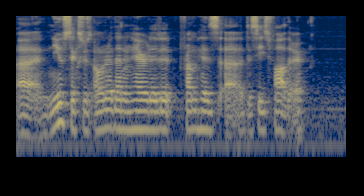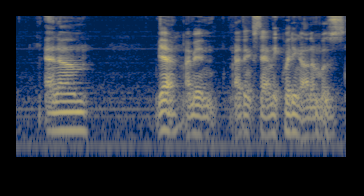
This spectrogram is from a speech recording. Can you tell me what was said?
uh, new Sixers owner that inherited it from his uh, deceased father. And um, yeah, I mean, I think Stanley quitting on him was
